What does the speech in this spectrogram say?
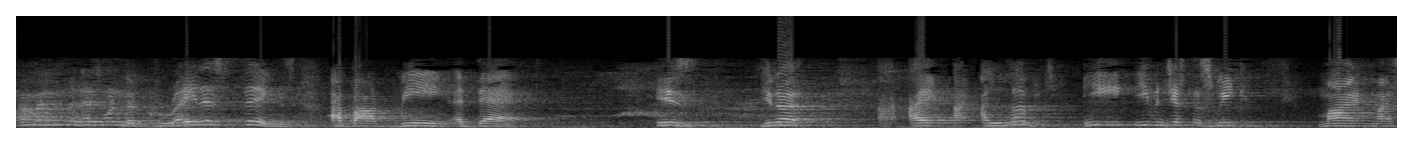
I must admit, that's one of the greatest things about being a dad. Is, you know, I, I, I love it. even just this week, my, my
